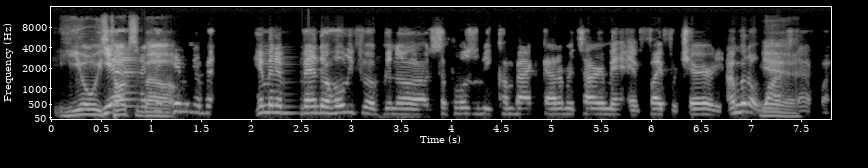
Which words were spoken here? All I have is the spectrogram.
He always yeah, talks I about think him and, Ev- him and Evander Holyfield gonna supposedly come back out of retirement and fight for charity. I'm gonna watch Yeah. that fight.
